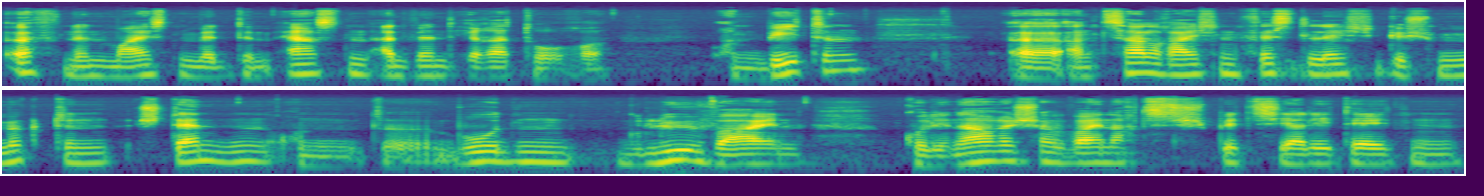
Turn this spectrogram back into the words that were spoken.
öffnen meist mit dem ersten Advent ihre Tore und bieten äh, an zahlreichen festlich geschmückten Ständen und äh, Buden Glühwein, kulinarische Weihnachtsspezialitäten,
